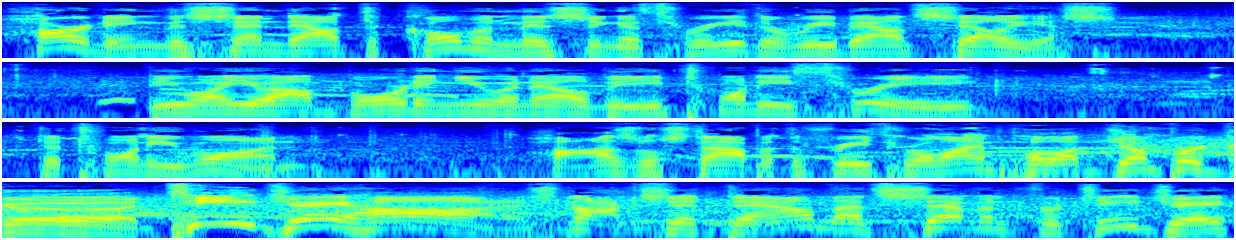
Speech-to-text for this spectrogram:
Harding. The send out to Coleman missing a three. The rebound Seljaas. BYU outboarding UNLV 23 to 21. Haws will stop at the free throw line. Pull up jumper, good. TJ Haws knocks it down. That's seven for TJ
